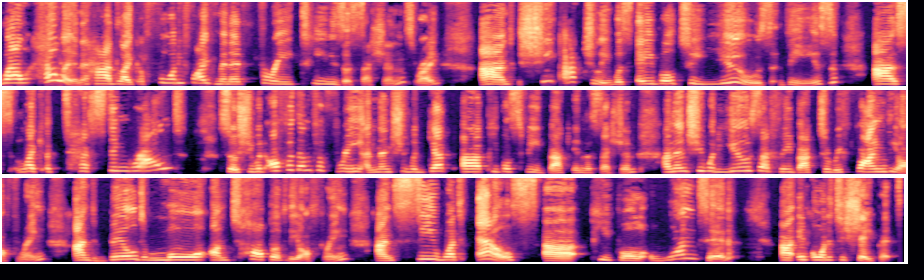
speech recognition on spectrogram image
Well, Helen had like a 45 minute free teaser sessions, right? And she actually was able to use these as like a testing ground so she would offer them for free and then she would get uh, people's feedback in the session. And then she would use that feedback to refine the offering and build more on top of the offering and see what else uh, people wanted uh, in order to shape it.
